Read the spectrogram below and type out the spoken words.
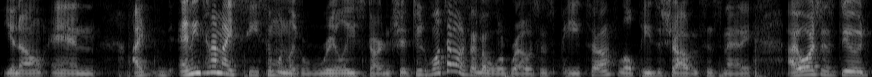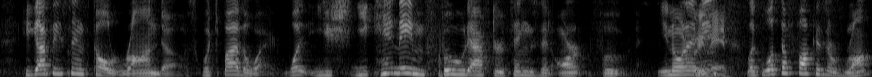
you know? And i anytime i see someone like really starting shit dude one time i was at a La Rosa's pizza little pizza shop in cincinnati. I watched this dude he got these things called rondos which by the way what you sh- you can't name food after things that aren't food You know what I What do mean? mean? Like, what the fuck is a ron?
